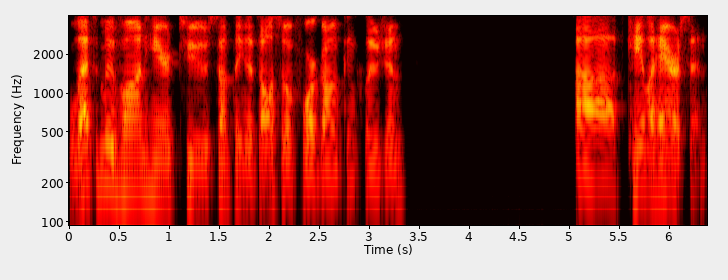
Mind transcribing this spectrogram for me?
Let's move on here to something that's also a foregone conclusion. Uh, Kayla Harrison.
